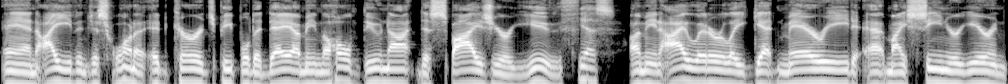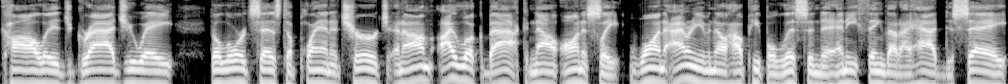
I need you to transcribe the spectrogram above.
And I even just want to encourage people today. I mean, the whole do not despise your youth. yes. I mean, I literally get married at my senior year in college, graduate. The Lord says to plant a church, and I'm I look back now. Honestly, one, I don't even know how people listen to anything that I had to say,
